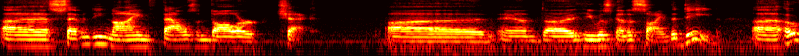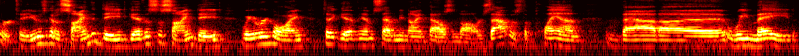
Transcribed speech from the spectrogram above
a $79,000 check. Uh, and uh, he was going to sign the deed. Uh, over to you. He was going to sign the deed, give us a signed deed. We were going to give him $79,000. That was the plan that uh, we made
